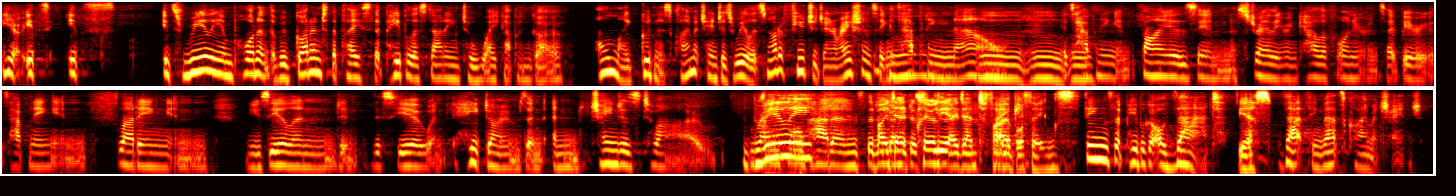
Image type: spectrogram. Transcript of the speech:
you know, it's it's it's really important that we've gotten to the place that people are starting to wake up and go, oh my goodness, climate change is real. It's not a future generation thing. It's happening mm, now. Mm, mm, it's happening in fires in Australia and California and Siberia. It's happening in flooding in New Zealand in this year when heat domes and, and changes to our rainfall Really patterns that are Ident- clearly identifiable like, things. things that people go, oh, that Yes. that thing, that's climate change.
